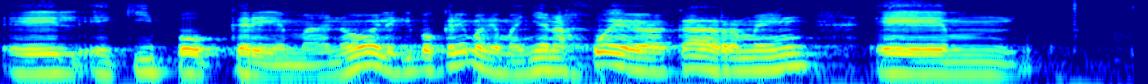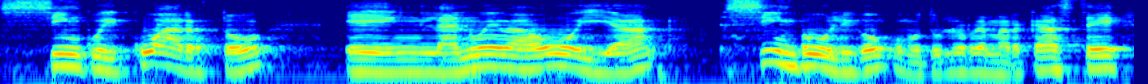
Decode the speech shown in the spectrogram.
el equipo Crema, ¿no? El equipo Crema que mañana juega, Carmen, 5 y cuarto en la nueva olla sin público, como tú lo remarcaste,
